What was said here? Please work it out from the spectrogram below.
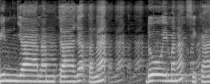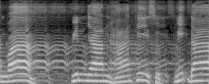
วิญญาณัญจายตนะ โดยมนสิการว่า วิญญาณหาที่สุดมิได้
